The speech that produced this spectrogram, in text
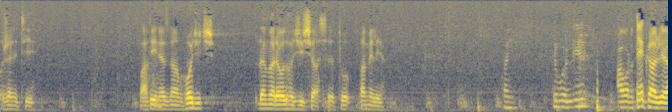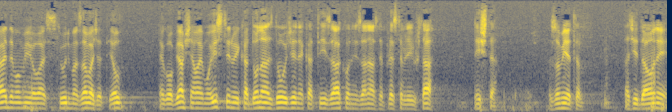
oženiti pa ti ne znam Hođić, remare od Hođića se to familija. Ne kaže, ajdemo mi ovaj s ljudima zavađati, jel? Nego objašnjavajmo istinu i kad do nas dođe, neka ti zakoni za nas ne predstavljaju šta? Ništa. Razumijete li? Znači da one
